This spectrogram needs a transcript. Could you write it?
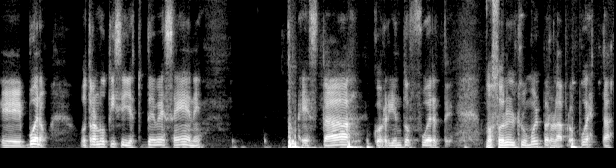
Eh, bueno, otra noticia y esto es de BCN. Está corriendo fuerte, no solo el rumor, pero la propuesta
